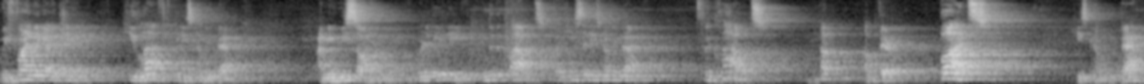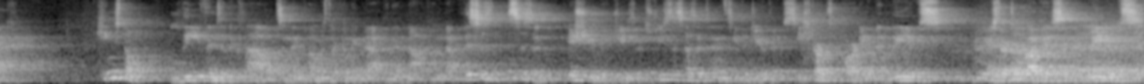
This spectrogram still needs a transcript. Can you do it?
We finally got a king. He left, but he's coming back. I mean, we saw him. Where did he leave? Into the clouds. But he said he's coming back. To the clouds. Up, up there. But he's coming back. Kings don't leave into the clouds and then promise they're coming back and then not come back. This is this is an issue with Jesus. Jesus has a tendency to do this. He starts a party and then leaves. He starts a ruckus and then leaves.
